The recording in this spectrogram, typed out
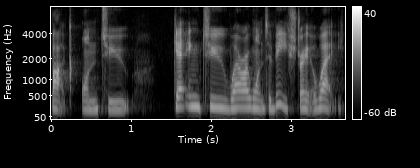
back onto getting to where I want to be straight away.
